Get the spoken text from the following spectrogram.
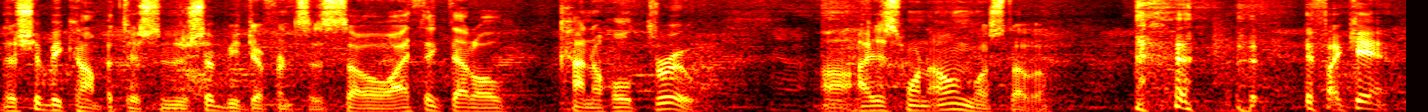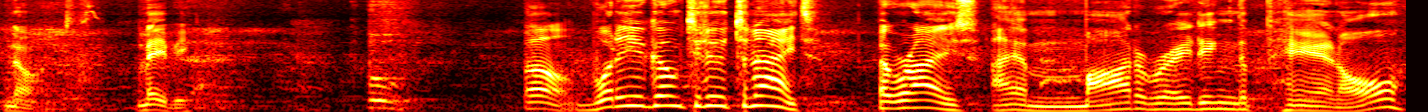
There should be competition. There should be differences. So I think that'll kind of hold through. Uh, I just want to own most of them. if I can't, no, maybe. Cool. Well, what are you going to do tonight at Rise? I am moderating the panel.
